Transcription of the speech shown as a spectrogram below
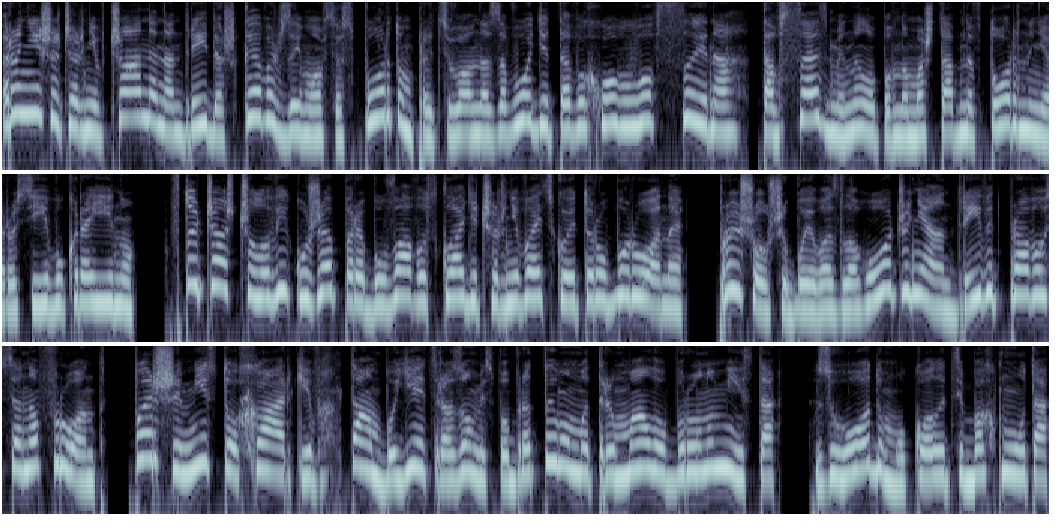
Раніше чернівчанин Андрій Дашкевич займався спортом, працював на заводі та виховував сина. Та все змінило повномасштабне вторгнення Росії в Україну. В той час чоловік уже перебував у складі Чернівецької тероборони. Пройшовши бойове злагодження, Андрій відправився на фронт. Перше місто Харків. Там боєць разом із побратимами тримали оборону міста. Згодом околиці Бахмута,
